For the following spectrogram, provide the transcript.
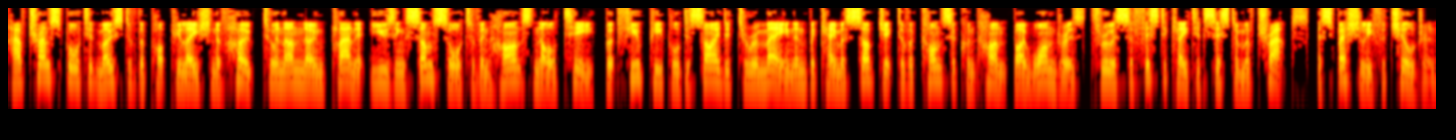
have transported most of the population of Hope to an unknown planet using some sort of enhanced null-T, but few people decided to remain and became a subject of a consequent hunt by Wanderers through a sophisticated system of traps, especially for children.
